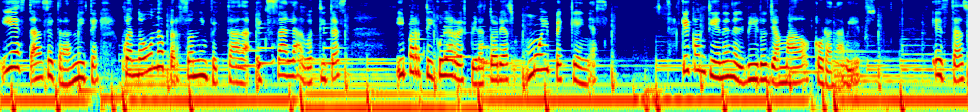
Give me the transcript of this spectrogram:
Y esta se transmite cuando una persona infectada exhala gotitas y partículas respiratorias muy pequeñas que contienen el virus llamado coronavirus. Estas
